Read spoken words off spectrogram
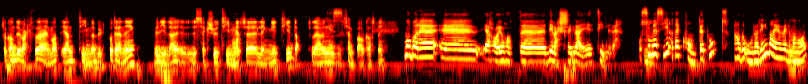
så kan du i hvert fall regne med at én time brukt på trening vil gi deg seks-sju timer ja. lengre tid. Da. Så det er jo en Yes. kjempeavkastning. Må bare eh, Jeg har jo hatt eh, diverse greier tidligere. Og så må jeg si at jeg kom til et punkt Jeg hadde Oraring da i veldig mange år.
